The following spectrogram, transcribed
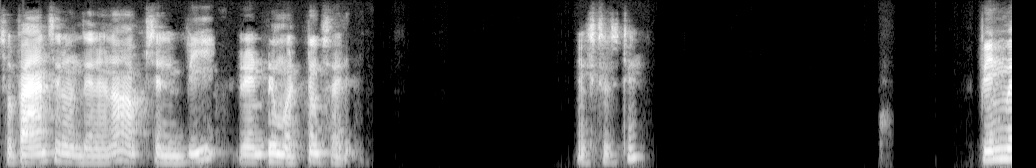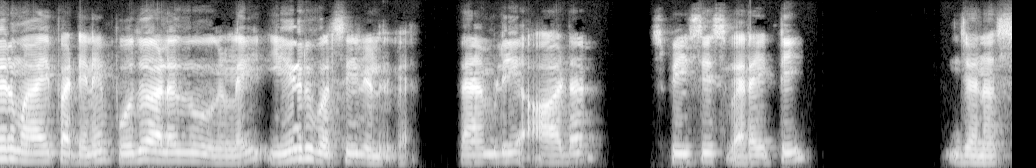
ஸோ இப்போ ஆன்சர் வந்து என்னன்னா ஆப்ஷன் பி ரெண்டு மட்டும் சரி. நெக்ஸ்ட் கொஸ்டின் பின்வரும் வகைப்பாட்டினை பொது அலகுகளை ஏறு வரிசையில் எழுதுக. Family order species variety genus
